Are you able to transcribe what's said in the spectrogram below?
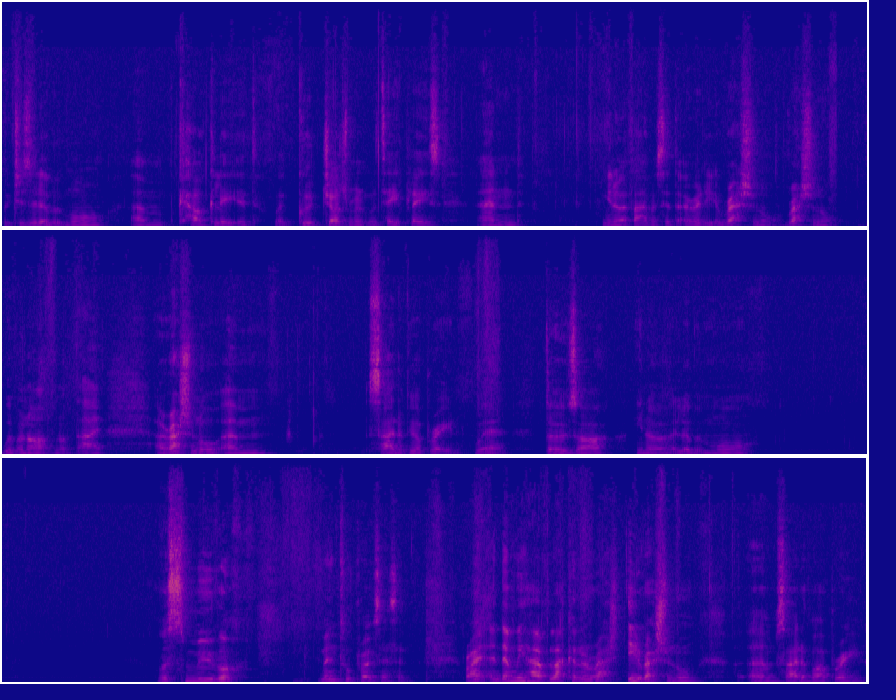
which is a little bit more um, calculated, where good judgment would take place, and you know, if I haven't said that already, irrational, rational with an R, not I, a rational um, side of your brain where those are, you know, a little bit more of a smoother mental processing, right? And then we have like an irrational um, side of our brain,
